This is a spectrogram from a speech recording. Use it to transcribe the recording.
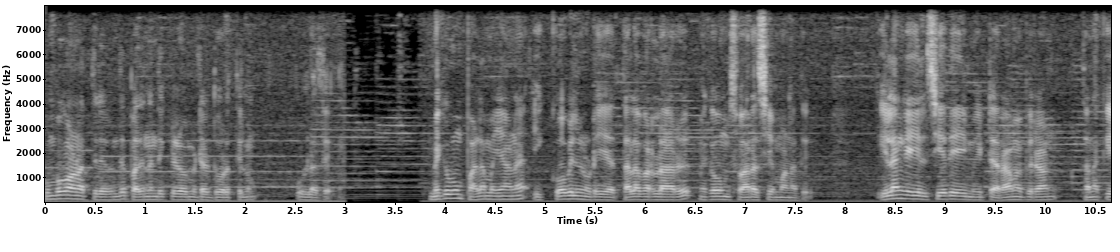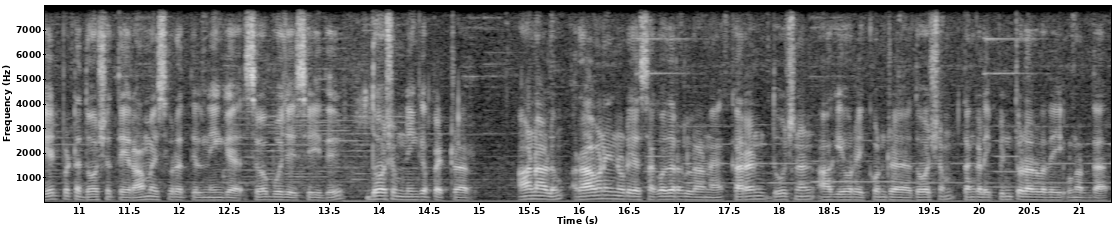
கும்பகோணத்திலிருந்து பதினைந்து கிலோமீட்டர் தூரத்திலும் உள்ளது. மிகவும் பழமையான இக்கோவிலினுடைய தல வரலாறு மிகவும் சுவாரஸ்யமானது. இலங்கையில் சீதையை மீட்ட ராமபிரான் தனக்கு ஏற்பட்ட தோஷத்தை ராமேஸ்வரத்தில் நீங்க சிவபூஜை செய்து தோஷம் நீங்க பெற்றார். ஆனாலும் ராவணனுடைய சகோதரர்களான கரண் தூஷணன் ஆகியோரை கொன்ற தோஷம் தங்களை பின்தொடர்வதை உணர்ந்தார்.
